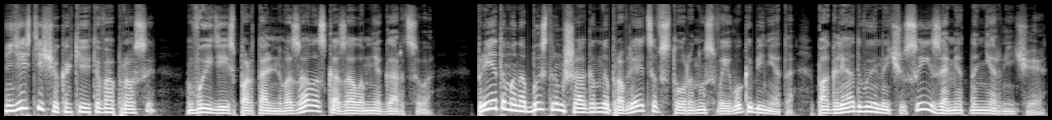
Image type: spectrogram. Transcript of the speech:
Есть еще какие-то вопросы?» Выйдя из портального зала, сказала мне Гарцева. При этом она быстрым шагом направляется в сторону своего кабинета, поглядывая на часы и заметно нервничая.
